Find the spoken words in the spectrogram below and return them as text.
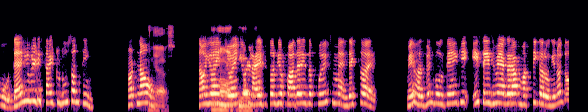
oh then you will decide to do something. Not now. Yes. Now you are enjoying your life because your father is a policeman that's why. मेरे हस्बैंड बोलते हैं कि इस एज में अगर आप मस्ती करोगे ना तो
